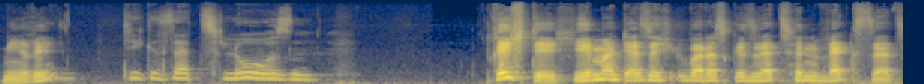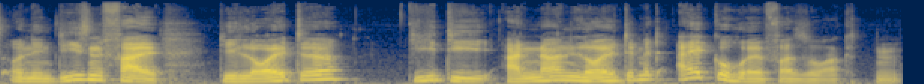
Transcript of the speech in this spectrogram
Miri? Die Gesetzlosen. Richtig, jemand, der sich über das Gesetz hinwegsetzt. Und in diesem Fall die Leute, die die anderen Leute mit Alkohol versorgten.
